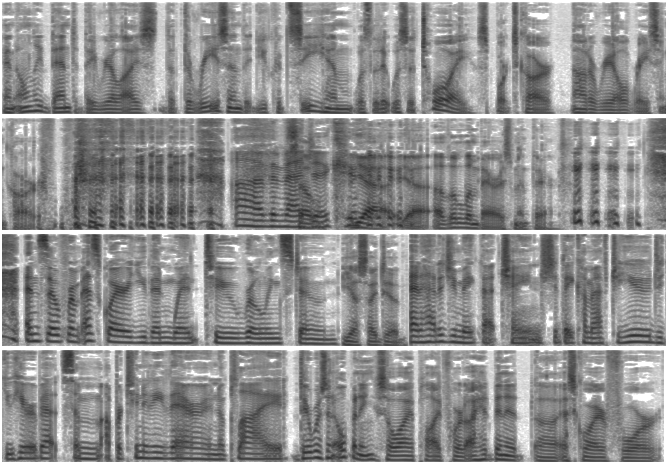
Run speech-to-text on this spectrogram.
And only then did they realize that the reason that you could see him was that it was a toy sports car, not a real racing car. ah, the magic. So, yeah, yeah, a little embarrassment there. and so from Esquire, you then went to Rolling Stone. Yes, I did. And how did you make that change? Did they come after you? Did you hear about some opportunity there and applied? There was an opening, so I applied for it. I had been at uh, Esquire for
